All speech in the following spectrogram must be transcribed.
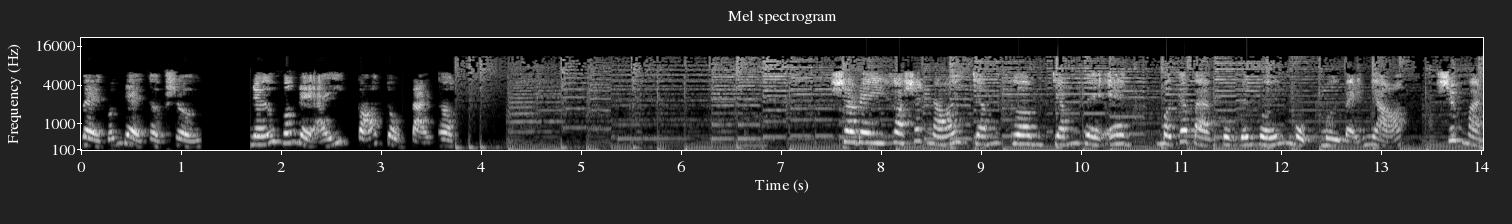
về vấn đề thật sự, nếu vấn đề ấy có tồn tại thật. Sau đây, kho sách nói.com.vn mời các bạn cùng đến với mục 17 nhỏ Sức mạnh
